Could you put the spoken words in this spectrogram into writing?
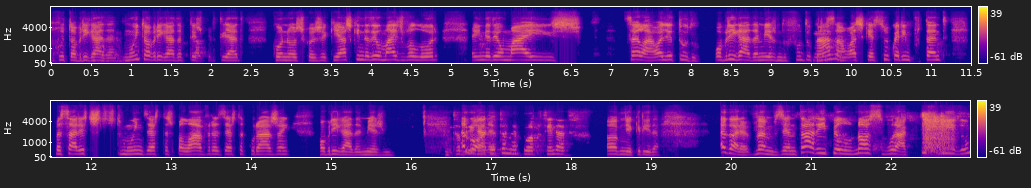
Ruta, obrigada, muito obrigada por teres partilhado connosco hoje aqui. Acho que ainda deu mais valor, ainda deu mais, sei lá, olha tudo. Obrigada mesmo, do fundo do coração. Nada. Acho que é super importante passar estes testemunhos, estas palavras, esta coragem. Obrigada mesmo. Muito obrigada Agora, também pela oportunidade. Oh, minha querida. Agora vamos entrar aí pelo nosso buraco preferido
